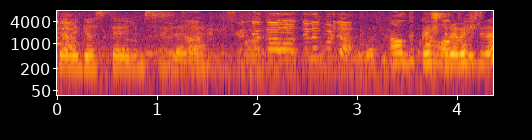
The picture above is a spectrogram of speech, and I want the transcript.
Şöyle gösterelim sizlere. Aldık 5 lira 5 lira.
